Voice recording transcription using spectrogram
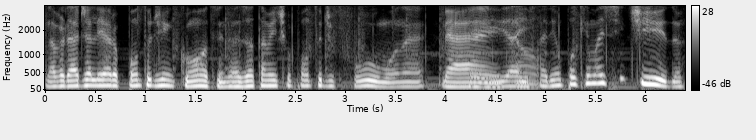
Na verdade, ali era o ponto de encontro, não exatamente o ponto de fumo, né? É, e aí então. faria um pouquinho mais sentido.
